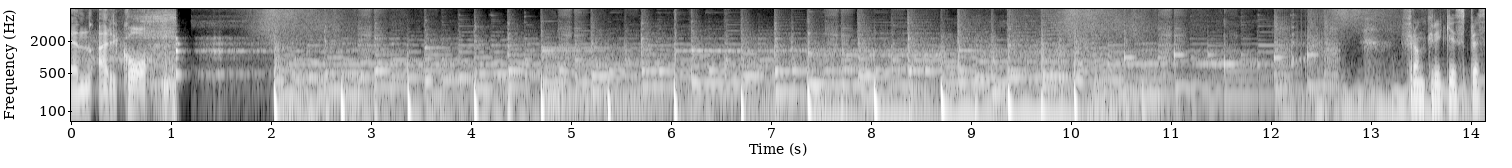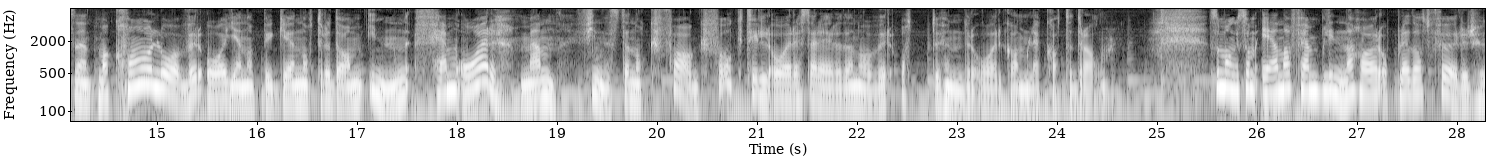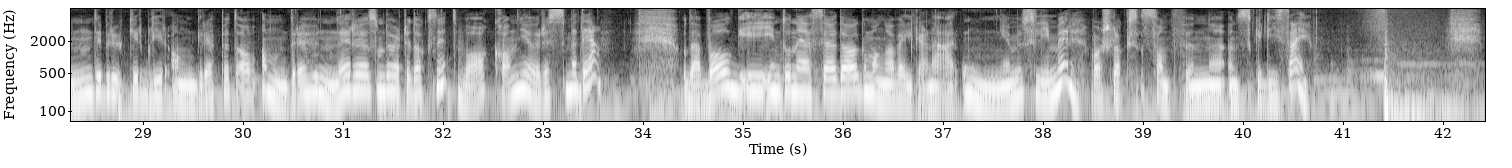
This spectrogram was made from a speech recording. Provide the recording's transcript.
NRK. Frankrikes president Macron lover å gjenoppbygge Notre-Dame innen fem år. Men finnes det nok fagfolk til å restaurere den over 800 år gamle katedralen? Så mange som én av fem blinde har opplevd at førerhunden de bruker blir angrepet av andre hunder, som du hørte i Dagsnytt. Hva kan gjøres med det? Og det er valg i Indonesia i dag. Mange av velgerne er unge muslimer. Hva slags samfunn ønsker de seg?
